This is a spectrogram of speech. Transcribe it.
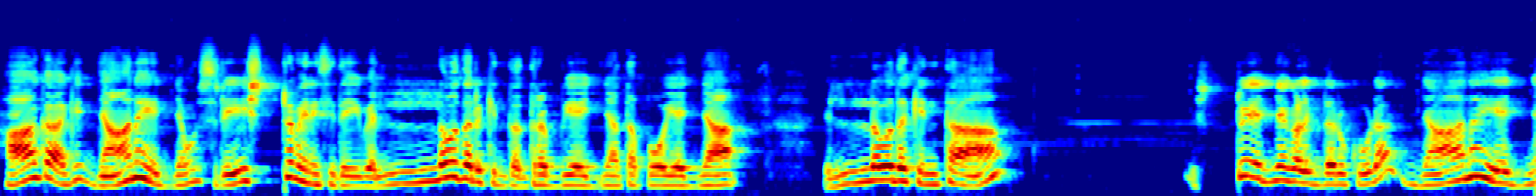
ಹಾಗಾಗಿ ಜ್ಞಾನಯಜ್ಞವು ಶ್ರೇಷ್ಠವೆನಿಸಿದೆ. ಇವೆಲ್ಲದಕ್ಕಿಂತ ದ್ರವ್ಯಯಜ್ಞ, ತಪೋಯಜ್ಞ ಎಲ್ಲವುದಕ್ಕಿಂತ ಎಷ್ಟು ಯಜ್ಞಗಳಿದ್ದರೂ ಕೂಡ ಜ್ಞಾನಯಜ್ಞ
